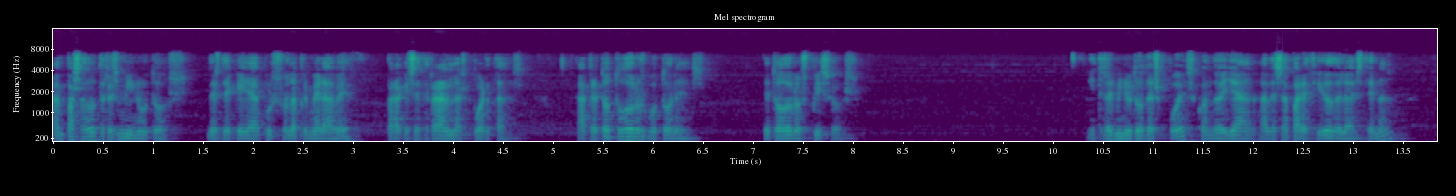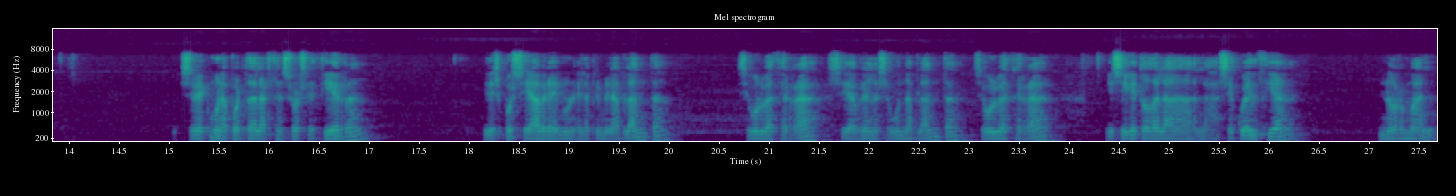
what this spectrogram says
Han pasado tres minutos desde que ella pulsó la primera vez para que se cerraran las puertas. Apretó todos los botones de todos los pisos. Y tres minutos después, cuando ella ha desaparecido de la escena, se ve como la puerta del ascensor se cierra y después se abre en, la primera planta, se vuelve a cerrar, se abre en la segunda planta, se vuelve a cerrar y sigue toda la, secuencia normal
